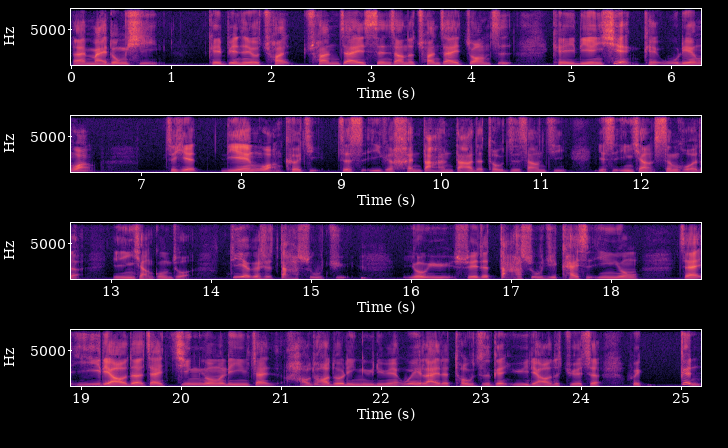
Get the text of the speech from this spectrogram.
来买东西，可以变成有穿穿在身上的穿戴装置，可以连线，可以物联网，这些联网科技。这是一个很大很大的投资商机，也是影响生活的，也影响工作。第二个是大数据，由于随着大数据开始应用在医疗的、在金融领域，在好多好多领域里面，未来的投资跟医疗的决策会更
